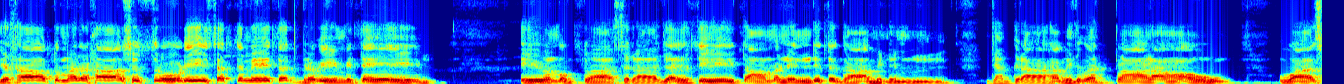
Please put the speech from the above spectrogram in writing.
यथा तुमर्हा शुश्रोणी सत्यमे तद्रवीमिते एवं उक्वास राजर्षि ताम निंदित गामिनी जग्राह विधवत प्राणाओ वास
